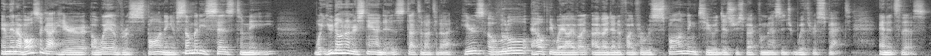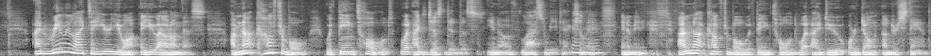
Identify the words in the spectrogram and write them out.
And then I've also got here a way of responding. If somebody says to me, what you don't understand is dot dot dot. dot. Here's a little healthy way I've I've identified for responding to a disrespectful message with respect, and it's this: I'd really like to hear you on you out on this. I'm not comfortable with being told what I just did this, you know, last week actually mm-hmm. in a meeting. I'm not comfortable with being told what I do or don't understand.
